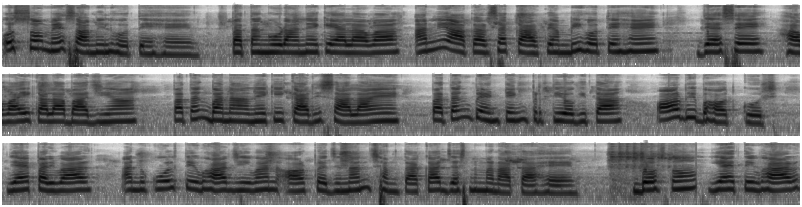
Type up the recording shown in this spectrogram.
उत्सव में शामिल होते हैं। पतंग उड़ाने के अलावा अन्य आकर्षक कार्यक्रम भी होते हैं, जैसे हवाई कलाबाजियाँ, पतंग बनाने की कार्यशालाएँ, पतंग पेंटिंग प्रतियोगिता और भी बहुत कुछ। यह परिवार अनुकूल त्यौहार, जीवन और प्रजनन क्षमता का जश्न मनाता है। दोस्तों, यह त्यौहार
